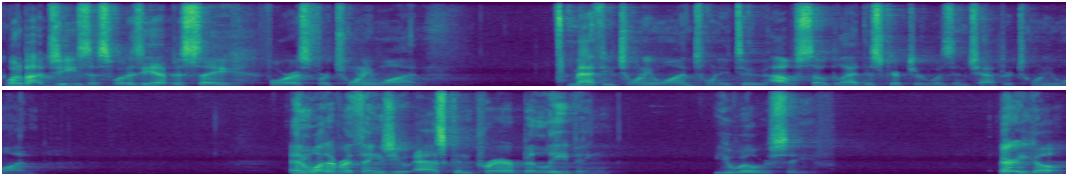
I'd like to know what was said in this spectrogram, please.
What about Jesus? What does he have to say for us for 21? Matthew 21, 22. I was so glad the scripture was in chapter 21. And whatever things you ask in prayer, believing, you will receive. There you go.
